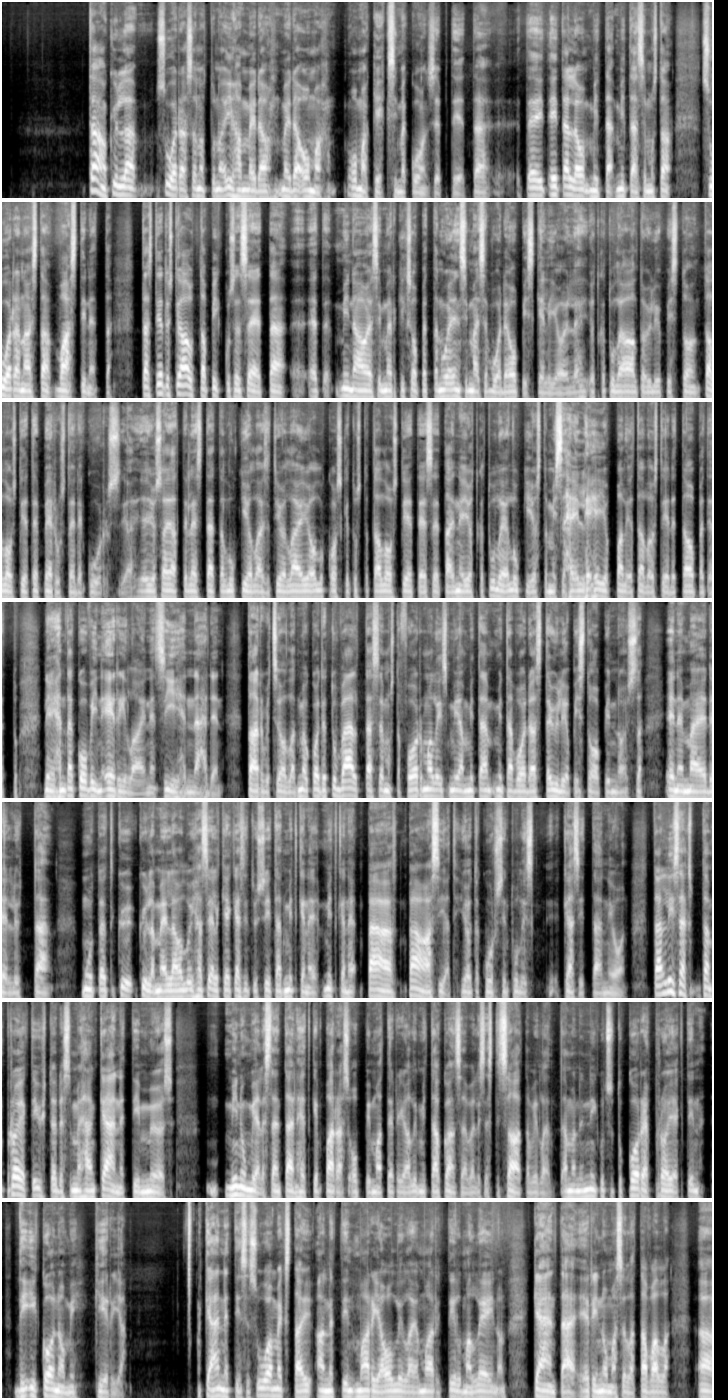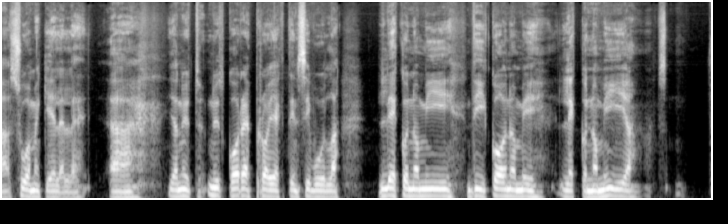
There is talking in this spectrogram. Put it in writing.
Tämä on kyllä suoraan sanottuna ihan meidän, meidän oma, oma keksimä konsepti, että, että ei, ei tälle ole mitään, mitään semmoista suoranaista vastinetta. Tässä tietysti auttaa pikkusen se, että, että minä olen esimerkiksi opettanut ensimmäisen vuoden opiskelijoille, jotka tulee Aalto-yliopistoon taloustieteen perusteiden kurssia. Ja jos ajattelee sitä, että lukiolaiset, joilla ei ollut kosketusta taloustieteeseen tai ne, jotka tulee lukiosta, missä heille ei ole paljon taloustiedettä opetettu, niin eihän tämä kovin erilainen siihen nähden tarvitse olla. me on koitettu välttää semmoista formalismia, mitä, mitä voidaan sitten yliopisto-opinnoissa enemmän edellyttää. Mutta ky, kyllä meillä on ollut ihan selkeä käsitys siitä, että mitkä ne, mitkä ne pää, pääasiat, joita kurssin tulisi käsittää, niin on. Tämän lisäksi tämän projektin yhteydessä mehän käännettiin myös minun mielestäni tämän hetken paras oppimateriaali, mitä on kansainvälisesti saatavilla. Tämmöinen niin kutsuttu Core-projektin The Economy-kirja – käännettiin se suomeksi tai annettiin Maria Ollila ja Marit Tilman Leinon kääntää erinomaisella tavalla äh, suomen kielelle. Äh, ja nyt, nyt Kore-projektin sivuilla L'economie, the economy, l'economia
